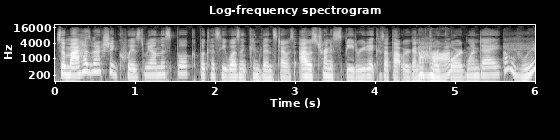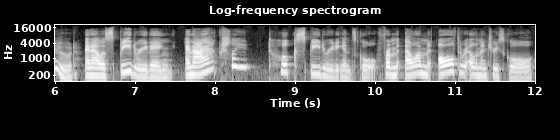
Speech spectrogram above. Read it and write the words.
So my husband actually quizzed me on this book because he wasn't convinced I was. I was trying to speed read it because I thought we were going to have to Uh-huh. record one day, Oh, rude. and I was speed reading, and I actually took speed reading in school from element all through elementary school.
